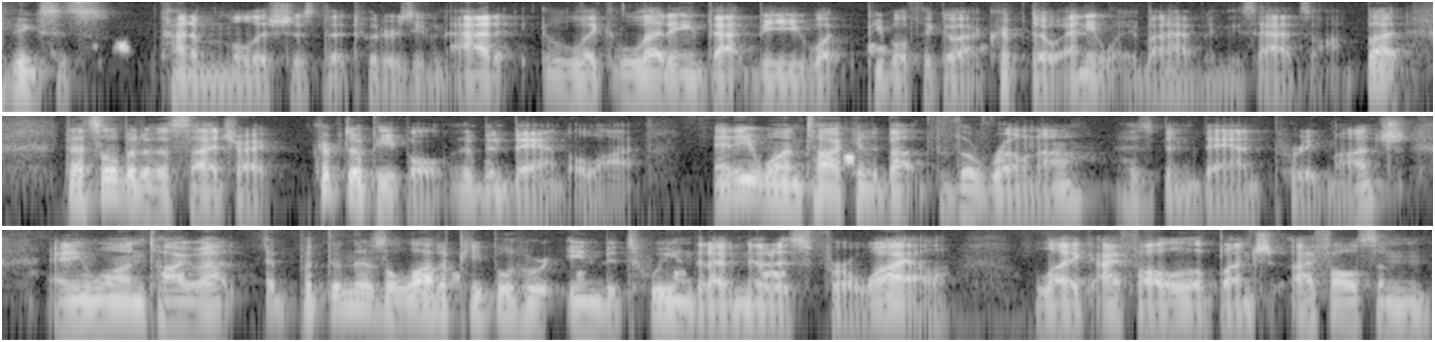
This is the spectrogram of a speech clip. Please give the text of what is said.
thinks it's kind of malicious that twitter's even ad like letting that be what people think about crypto anyway about having these ads on. But that's a little bit of a sidetrack. Crypto people have been banned a lot. Anyone talking about the rona has been banned pretty much anyone talk about but then there's a lot of people who are in between that I've noticed for a while. Like I follow a bunch I follow some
